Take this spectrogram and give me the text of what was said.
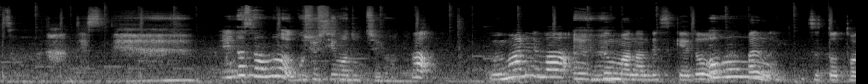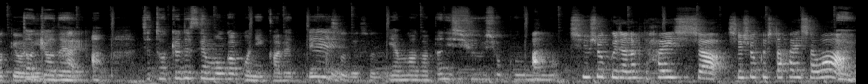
そうなんですね。遠田さんはご出身はどちらのまあ生まれはええ。群馬なんですけあど、ー。まあ、ずっと東京に。東京で、はい、あじゃあ東京で専門学校に行かれてそうですそうです。山形に就職をあ就職じゃなくて歯医者就職した歯医者は、はい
